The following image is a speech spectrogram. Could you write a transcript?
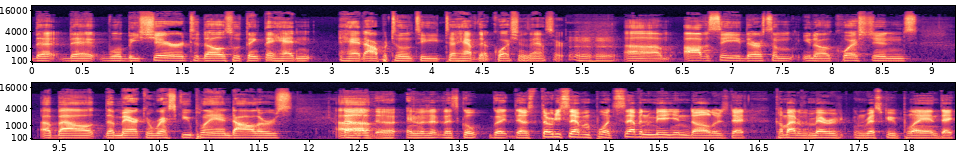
that that will be shared to those who think they hadn't had opportunity to have their questions answered. Um, obviously, there are some you know questions about the American Rescue Plan dollars. Uh, the, and let- let's go. There's 37.7 million dollars that come out of the American Rescue Plan that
